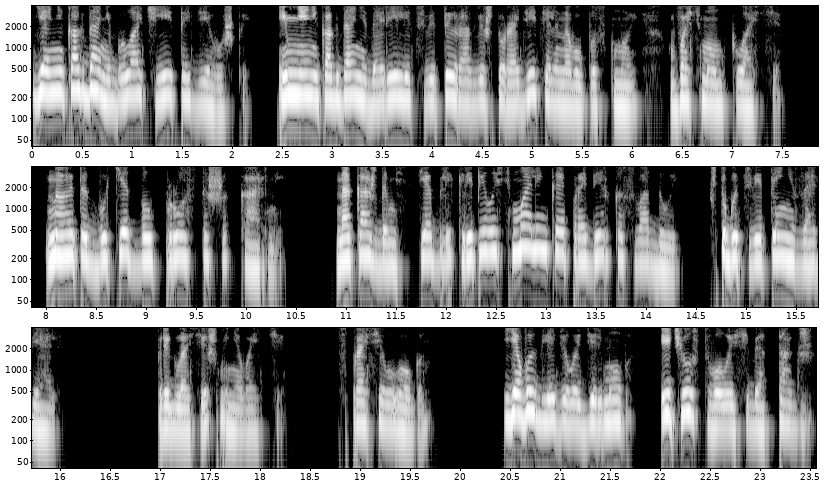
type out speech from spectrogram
Я никогда не была чьей-то девушкой, и мне никогда не дарили цветы, разве что родители на выпускной в восьмом классе. Но этот букет был просто шикарный. На каждом стебле крепилась маленькая пробирка с водой, чтобы цветы не завяли. «Пригласишь меня войти?» — спросил Логан. Я выглядела дерьмово и чувствовала себя так же,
